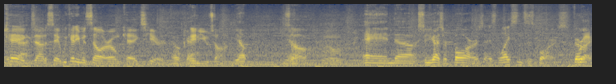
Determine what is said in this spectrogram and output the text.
kegs Okay. out of state. We can't even sell our own kegs here Okay. in Utah. Yep. So, you know, And uh, so you guys are bars, as licensed as bars. Very, Right.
